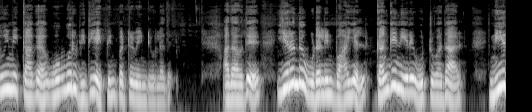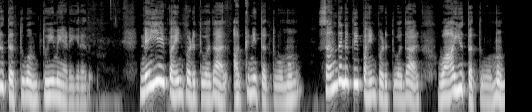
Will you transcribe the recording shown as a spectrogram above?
தூய்மைக்காக ஒவ்வொரு விதியை பின்பற்ற வேண்டியுள்ளது. அதாவது இறந்த உடலின் வாயில் கங்கை நீரை ஊற்றுவதால் நீர் தத்துவம் தூய்மை அடைகிறது நெய்யை பயன்படுத்துவதால் அக்னி தத்துவமும் சந்தனத்தை பயன்படுத்துவதால் வாயு தத்துவமும்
